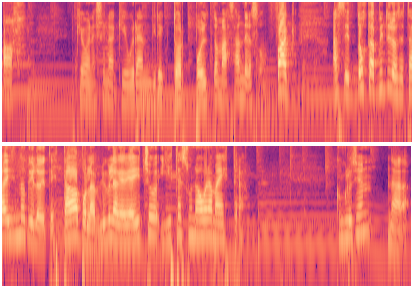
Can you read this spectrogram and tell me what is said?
ah, qué buena escena, qué gran director Paul Thomas Anderson. Fuck. Hace dos capítulos estaba diciendo que lo detestaba por la película que había hecho y esta es una obra maestra. Conclusión, nada.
